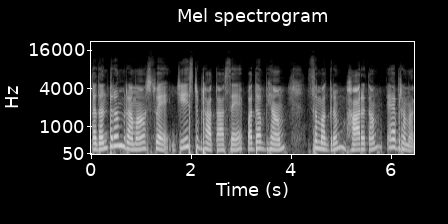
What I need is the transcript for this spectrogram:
तदंतरम रमा स्व ज्येष्ठ भ्राता से पदभ्याम समग्रम भारतम अभ्रमत।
